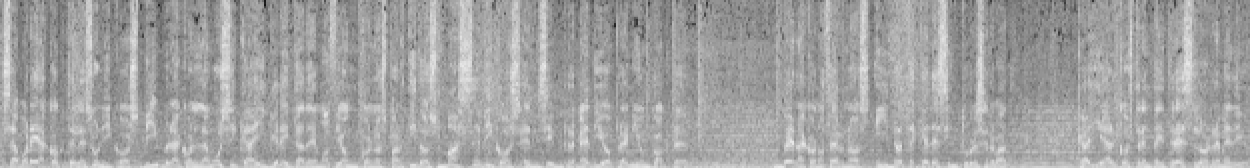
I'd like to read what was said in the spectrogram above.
Saborea cócteles únicos, vibra con la música y grita de emoción con los partidos más épicos en Sin Remedio Premium Cóctel. Ven a conocernos y no te quedes sin tu reservado. Calle Arcos 33 Los Remedios.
